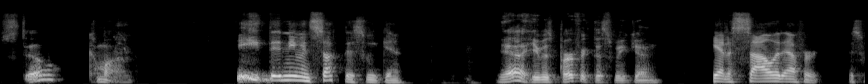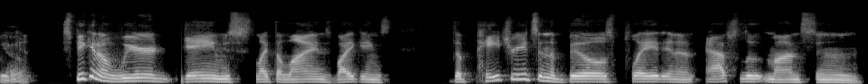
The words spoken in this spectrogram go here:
Still, come on. He didn't even suck this weekend. Yeah, he was perfect this weekend. He had a solid effort this weekend. Speaking of weird games like the Lions Vikings, the Patriots and the Bills played in an absolute monsoon.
